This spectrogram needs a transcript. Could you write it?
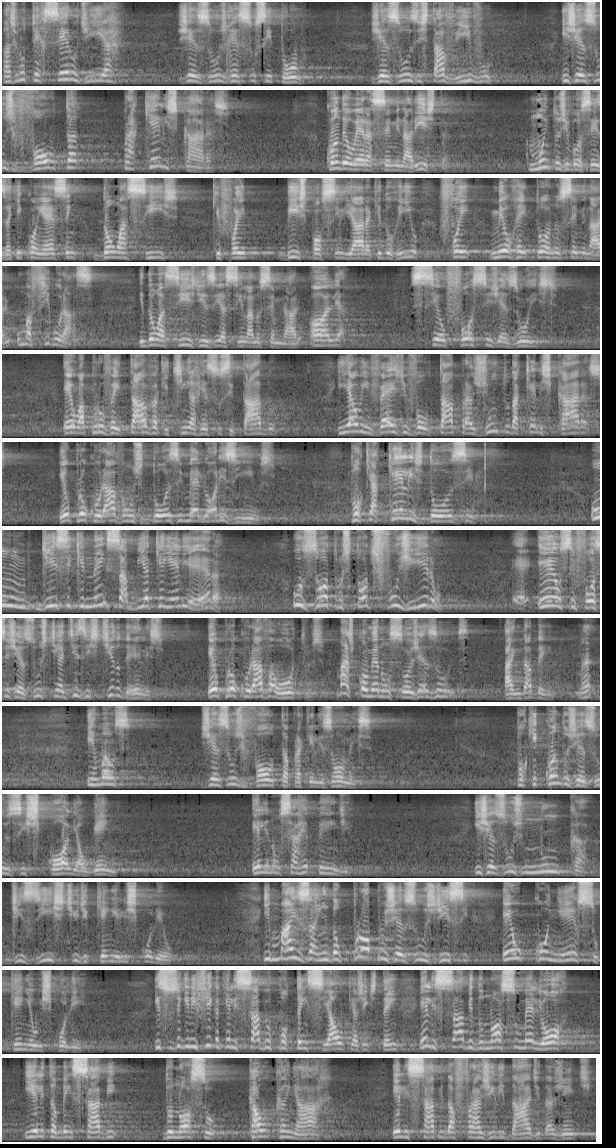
Mas no terceiro dia, Jesus ressuscitou, Jesus está vivo, e Jesus volta para aqueles caras. Quando eu era seminarista, muitos de vocês aqui conhecem Dom Assis, que foi bispo auxiliar aqui do Rio, foi meu reitor no seminário, uma figuraça. E Dom Assis dizia assim lá no seminário: Olha, se eu fosse Jesus, eu aproveitava que tinha ressuscitado, e ao invés de voltar para junto daqueles caras, eu procurava uns doze melhorzinhos, porque aqueles doze um disse que nem sabia quem ele era. Os outros todos fugiram. É, eu, se fosse Jesus, tinha desistido deles. Eu procurava outros. Mas como eu não sou Jesus, ainda bem, né? Irmãos, Jesus volta para aqueles homens, porque quando Jesus escolhe alguém, ele não se arrepende. E Jesus nunca desiste de quem ele escolheu. E mais ainda, o próprio Jesus disse: Eu conheço quem eu escolhi. Isso significa que ele sabe o potencial que a gente tem, ele sabe do nosso melhor, e ele também sabe do nosso calcanhar, ele sabe da fragilidade da gente,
